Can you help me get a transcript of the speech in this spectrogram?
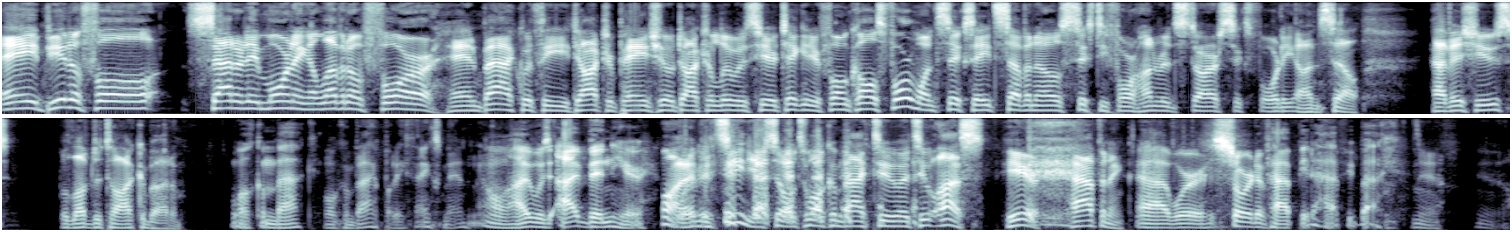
A beautiful Saturday morning, 11.04, and back with the Dr. Pain Show. Dr. Lewis here, taking your phone calls, 416-870-6400, star 640 on cell. Have issues? Would love to talk about them. Welcome back. Welcome back, buddy. Thanks, man. Oh, I was. I've been here. Well, I haven't seen you, so it's welcome back to uh, to us here happening. Uh, we're sort of happy to have you back. Yeah, you know,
